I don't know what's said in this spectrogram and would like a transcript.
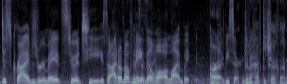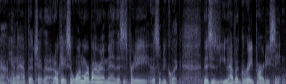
describes roommates to a T. So I don't know if it's available online, but All right. should be searched. I'm gonna have to check that out. Yeah. Gonna have to check that out. Okay, so one more by Rent Man. This is pretty. This will be quick. This is you have a great party scene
